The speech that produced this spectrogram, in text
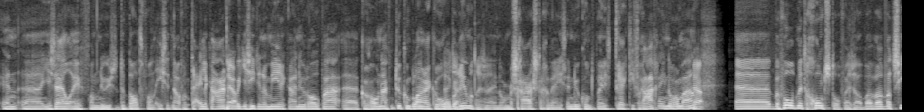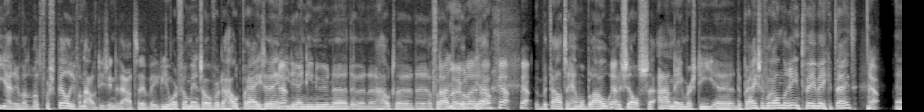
En uh, je zei al even van nu is het debat van is het nou van tijdelijke aard wat je ziet in Amerika en Europa. Uh, corona heeft natuurlijk een belangrijke rol erin, want er is een enorme schaarste geweest. En nu komt opeens, trekt die vraag enorm aan. Ja. Uh, bijvoorbeeld met de grondstoffen en zo. Wat, wat, wat, zie jij erin? Wat, wat voorspel je van nou, het is inderdaad, uh, je hoort veel mensen over de houtprijzen. En ja. iedereen die nu een, de, de hout, de, ja, ja, ja, betaalt zich helemaal blauw. Uh, zelfs aannemers die de prijzen veranderen in twee weken tijd. Ja. Uh,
